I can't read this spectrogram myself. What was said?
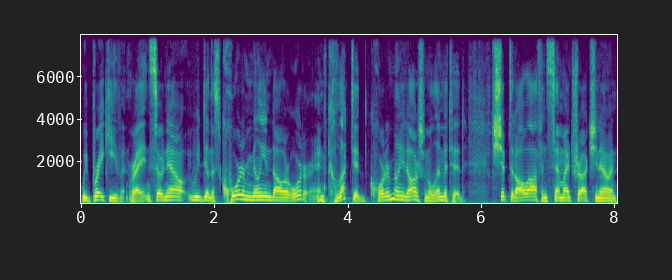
We break even, right? And so now we've done this quarter million dollar order and collected quarter million dollars from the limited, shipped it all off in semi trucks, you know, and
